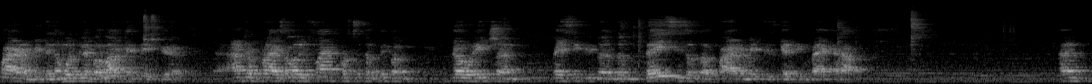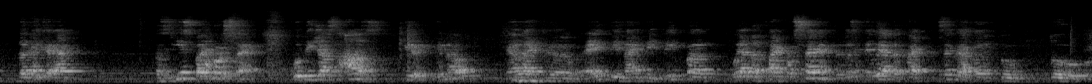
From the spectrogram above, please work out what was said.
pyramid, in a multi-level marketing uh, enterprise, only 5% of people go rich and basically the, the basis of the pyramid is getting back up. And the because yes, 5% could be just us here, you know. And like uh, 80, 90 people, we are the 5%. Let's we are the 5%, we are going to, to,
